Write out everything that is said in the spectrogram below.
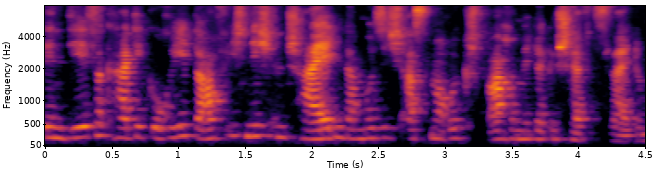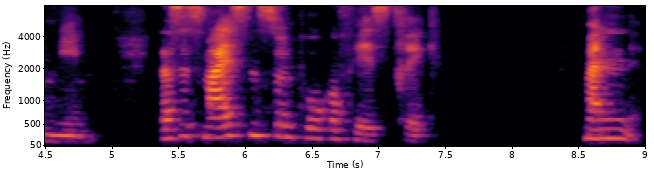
in dieser Kategorie darf ich nicht entscheiden, da muss ich erstmal Rücksprache mit der Geschäftsleitung nehmen. Das ist meistens so ein Pokerface-Trick. Man äh,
